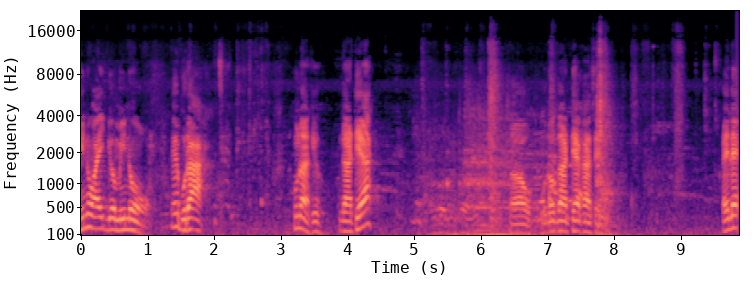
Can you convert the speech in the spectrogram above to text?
મીનો આવી ગયો, મીનો. એ બુરા. શું નાખ્યું? ગાંઠિયા? હવ પૂરો ગાંઠિયા ખાશે. ખાઈ લે.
